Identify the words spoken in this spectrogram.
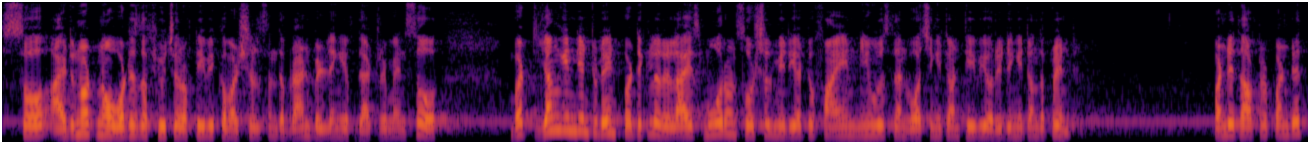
So I do not know what is the future of TV commercials and the brand building if that remains so. But young Indian today in particular relies more on social media to find news than watching it on TV or reading it on the print. Pandit after Pandit,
